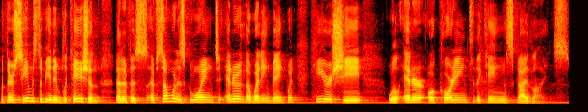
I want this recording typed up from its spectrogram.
but there seems to be an implication that if, if someone is going to enter the wedding banquet, he or she will enter according to the king's guidelines.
